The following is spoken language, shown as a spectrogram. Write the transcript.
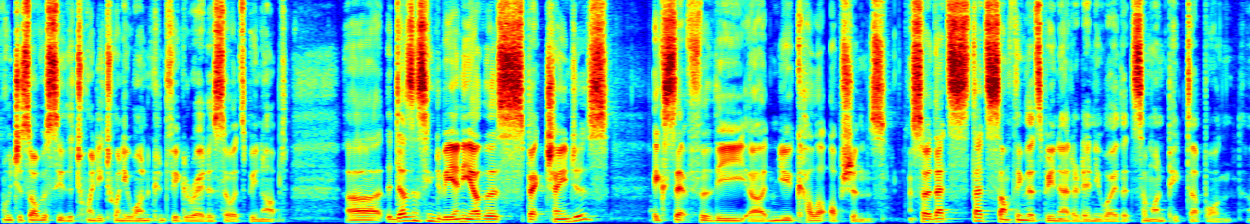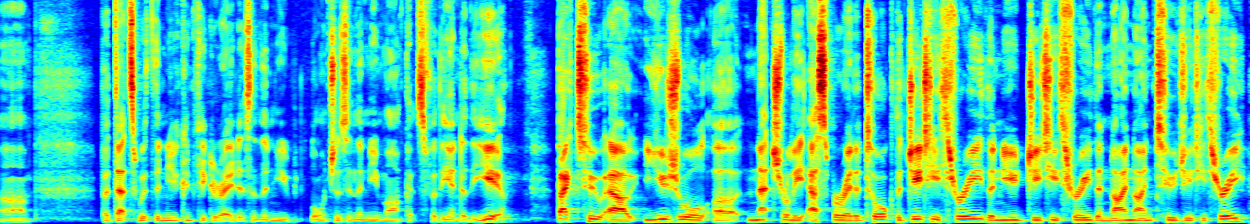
which is obviously the 2021 configurator, so it's been upped. Uh, there doesn't seem to be any other spec changes except for the uh, new color options. So that's that's something that's been added anyway that someone picked up on. Um, but that's with the new configurators and the new launches in the new markets for the end of the year. Back to our usual uh, naturally aspirated talk the GT3, the new GT3, the 992 GT3.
